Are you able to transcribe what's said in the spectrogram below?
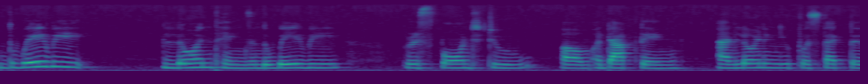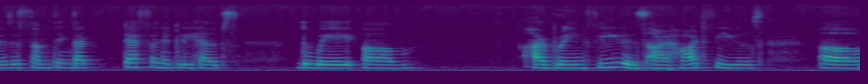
the way we learn things and the way we respond to um, adapting and learning new perspectives is something that definitely helps the way um, our brain feels, our heart feels. Uh,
